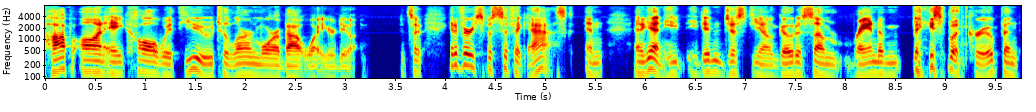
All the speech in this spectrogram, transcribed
hop on a call with you to learn more about what you're doing? And so he had a very specific ask. And and again, he he didn't just, you know, go to some random Facebook group and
